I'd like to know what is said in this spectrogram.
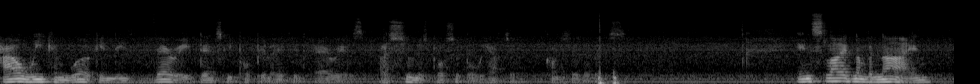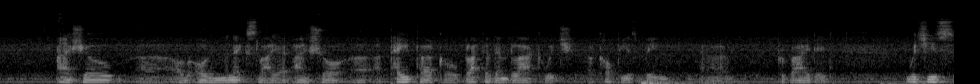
how we can work in these very densely populated areas as soon as possible. We have to consider this. In slide number nine, I show, uh, or, in the next slide, I, show a, a, paper called Blacker Than Black, which a copy has been uh, provided, which is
